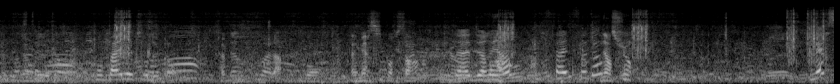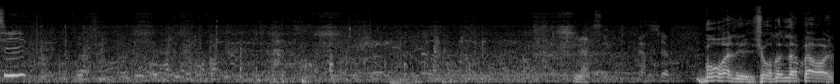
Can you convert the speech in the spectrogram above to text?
Je vais m'installer dans Compagne autour de Caen. Très bien. Voilà. Bon, bah, merci pour ça. Bah, de rien. Bravo. Faire une photo Bien sûr. Merci. Merci. Merci. Bon, allez, je vous redonne la parole.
